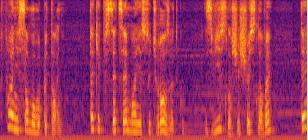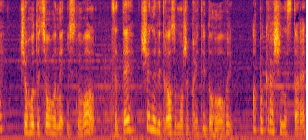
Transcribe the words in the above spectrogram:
в плані самого питання, так як все це має суть розвитку. Звісно, що щось нове, те, чого до цього не існувало, це те, що не відразу може прийти до голови, а покращене старе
